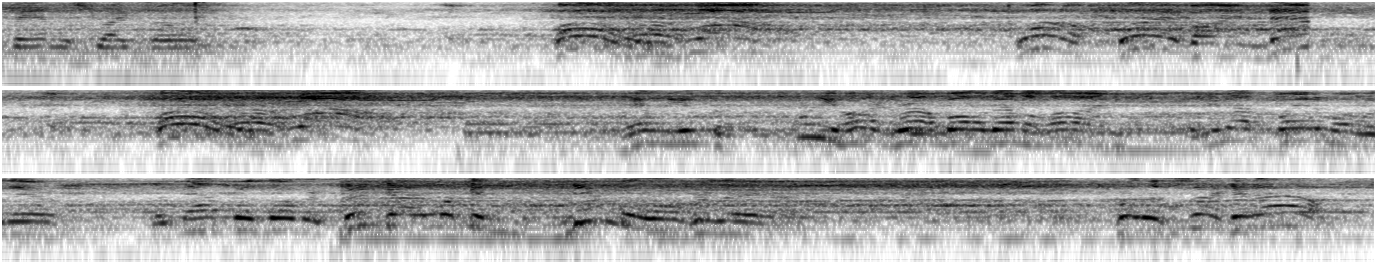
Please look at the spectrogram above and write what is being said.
expand the strike zone. Oh, wow. What a play by Nap. Oh, wow. Hanley hits a pretty hard ground ball down the line, but you're not playing him over there. But Nap goes over. Good guy looking nimble over there for the second out.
